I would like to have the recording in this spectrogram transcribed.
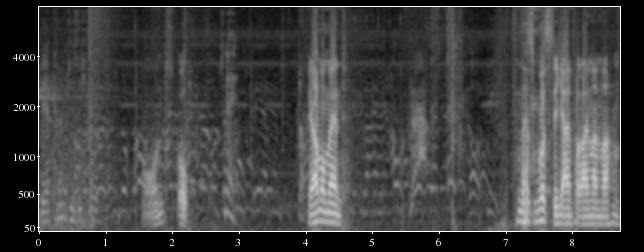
Wer könnte sich wohl... Und, oh. Ja, Moment. Das musste ich einfach einmal machen.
